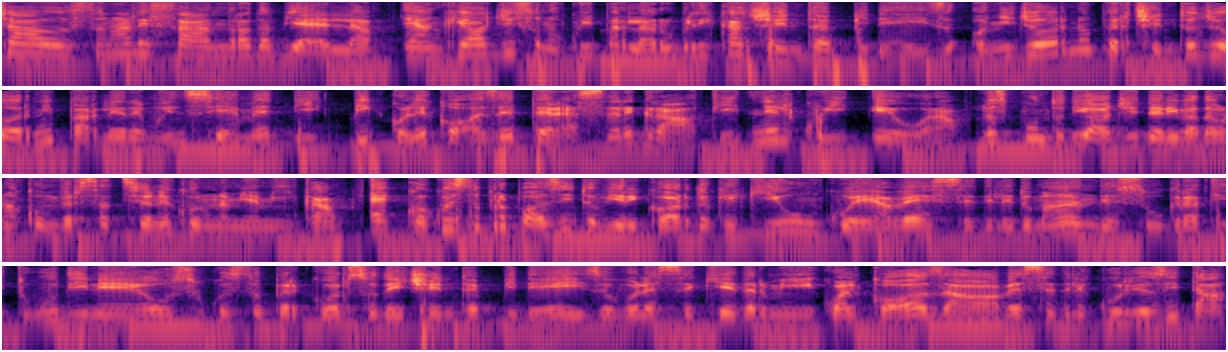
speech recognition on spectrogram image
Ciao, sono Alessandra da Biella e anche oggi sono qui per la rubrica 100 Happy Days. Ogni giorno per 100 giorni parleremo insieme di piccole cose per essere grati nel qui e ora. Lo spunto di oggi deriva da una conversazione con una mia amica. Ecco, a questo proposito vi ricordo che chiunque avesse delle domande su gratitudine o su questo percorso dei 100 Happy Days o volesse chiedermi qualcosa o avesse delle curiosità,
